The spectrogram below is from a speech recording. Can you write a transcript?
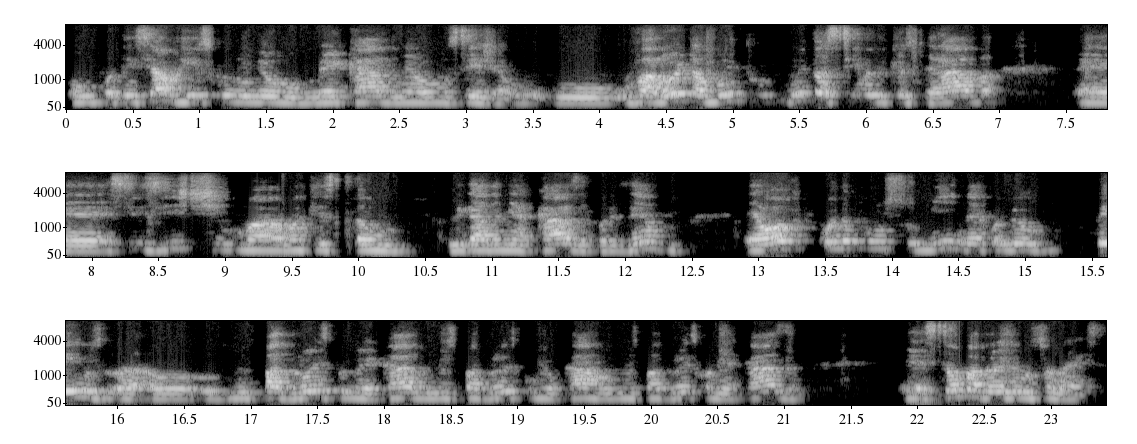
ou um potencial risco no meu mercado, né? ou seja, o, o, o valor está muito, muito acima do que eu esperava. É, se existe uma, uma questão ligada à minha casa, por exemplo, é óbvio que quando eu consumir, né, quando eu tenho os, os meus padrões para o mercado, meus padrões com o meu carro, meus padrões com a minha casa, é, são padrões emocionais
